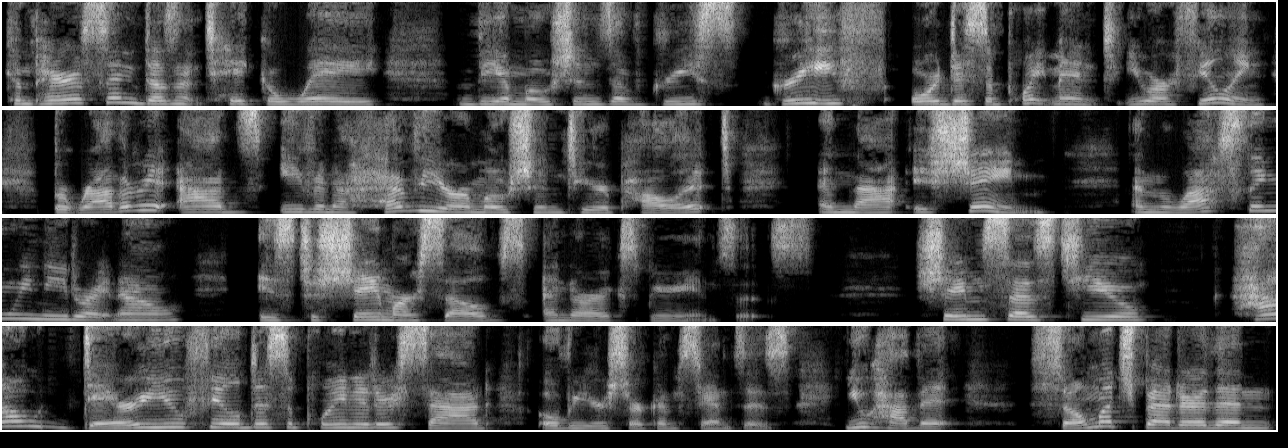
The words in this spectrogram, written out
Comparison doesn't take away the emotions of grief, or disappointment you are feeling, but rather it adds even a heavier emotion to your palette, and that is shame. And the last thing we need right now is to shame ourselves and our experiences. Shame says to you, how dare you feel disappointed or sad over your circumstances? You have it so much better than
